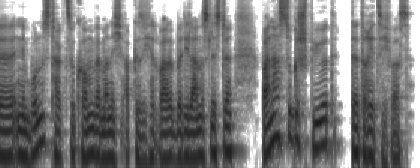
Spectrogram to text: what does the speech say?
äh, in den Bundestag zu kommen, wenn man nicht abgesichert war über die Landesliste. Wann hast du gespürt, da dreht sich was?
